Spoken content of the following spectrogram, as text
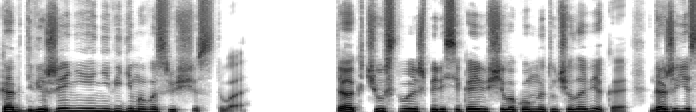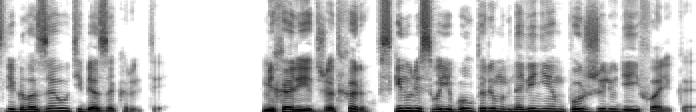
как движение невидимого существа. Так чувствуешь пересекающего комнату человека, даже если глаза у тебя закрыты. Михари и Джетхар вскинули свои болтеры мгновением позже людей Фалька.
